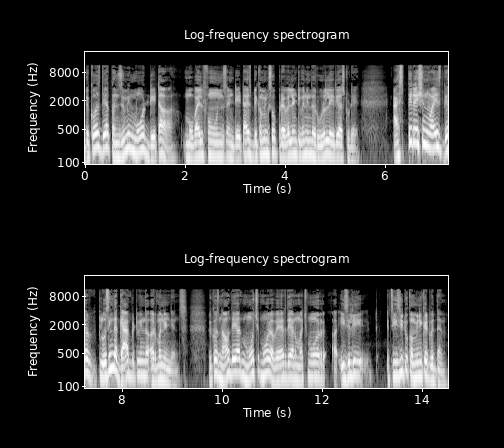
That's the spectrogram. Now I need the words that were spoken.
because they are consuming more data, mobile phones and data is becoming so prevalent even in the rural areas today. Aspiration wise they are closing the gap between the urban indians. Because now they are much more aware they are much more uh, easily it's easy to communicate with them.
